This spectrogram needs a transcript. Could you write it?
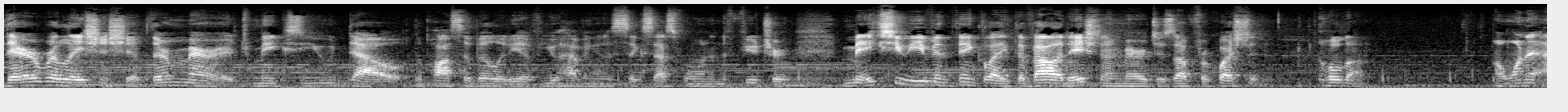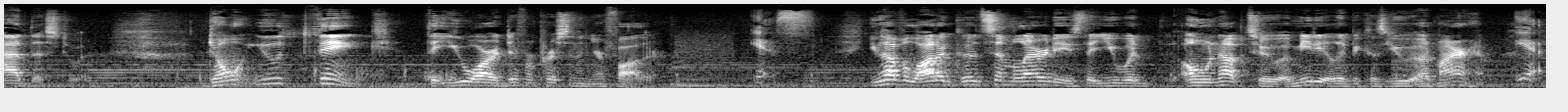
their relationship, their marriage, makes you doubt the possibility of you having a successful one in the future. Makes you even think like the validation of marriage is up for question. Hold on. I want to add this to it. Don't you think that you are a different person than your father? Yes. You have a lot of good similarities that you would own up to immediately because you admire him. Yeah.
